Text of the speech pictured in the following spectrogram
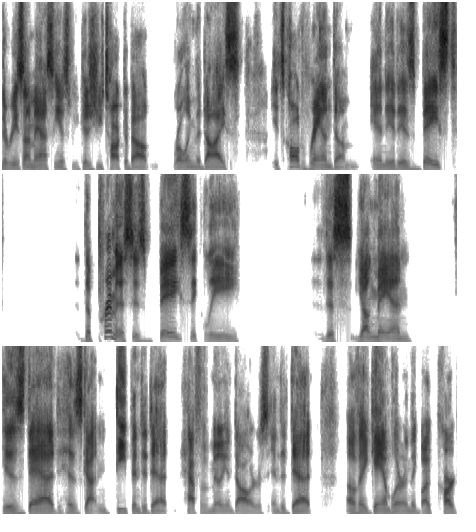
the reason I'm asking is because you talked about rolling the dice. It's called Random, and it is based, the premise is basically this young man, his dad has gotten deep into debt, half of a million dollars into debt of a gambler and the card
